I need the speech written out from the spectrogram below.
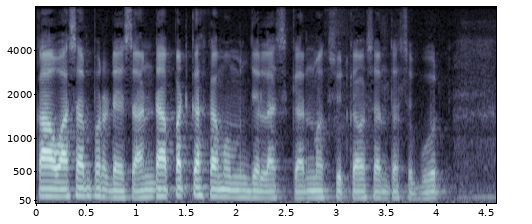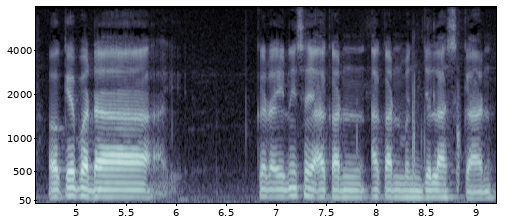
kawasan perdesaan. Dapatkah kamu menjelaskan maksud kawasan tersebut? Oke, pada kali ini saya akan akan menjelaskan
